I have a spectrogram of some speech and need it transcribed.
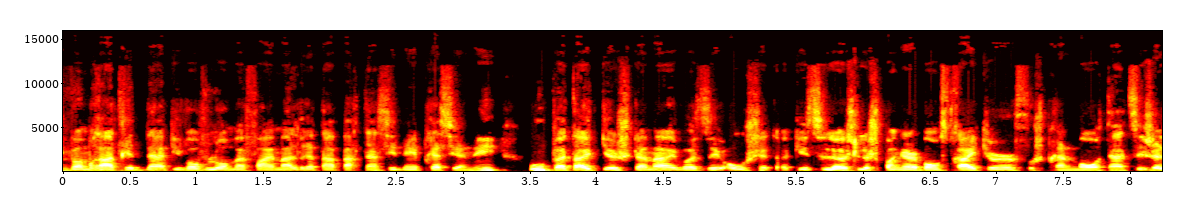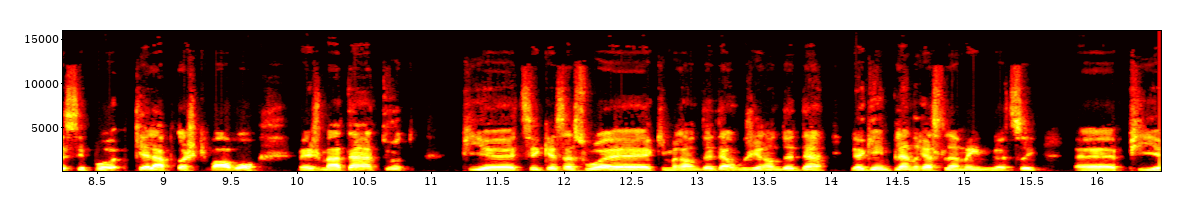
il va me rentrer dedans puis il va vouloir me faire mal direct en partant, c'est d'impressionner. Ou peut-être que justement, il va se dire Oh shit, ok, là, là, je pogne un bon striker, il faut que je prenne mon temps. Tu sais, je ne sais pas quelle approche qu'il va avoir, mais je m'attends à tout. Puis, euh, tu sais, que ce soit euh, qu'il me rentre dedans ou que j'y rentre dedans, le game plan reste le même, là, tu sais. Euh, puis,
